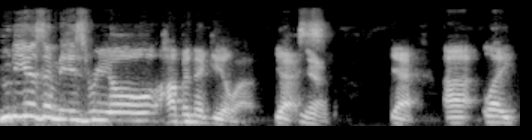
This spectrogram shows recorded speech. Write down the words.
Judaism, Israel, Hava Nagila. Yes. Yeah. Yeah. Uh, like,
